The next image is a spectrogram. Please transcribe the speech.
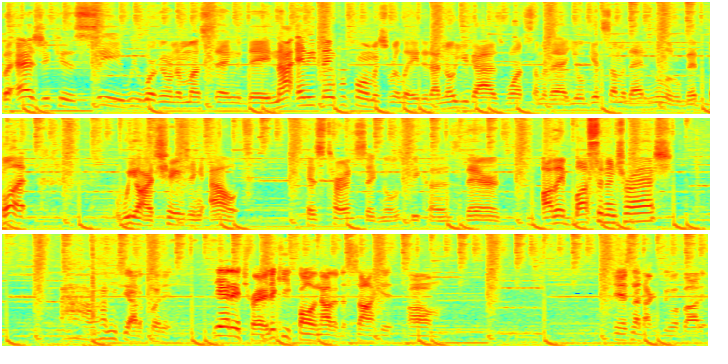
but as you can see, we working on a Mustang today. Not anything performance related. I know you guys want some of that. You'll get some of that in a little bit. But we are changing out his turn signals because they're are they busted in trash? Ah, let me see how to put it. Yeah, they're trash. They keep falling out of the socket. Um, yeah, it's nothing I can do about it.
